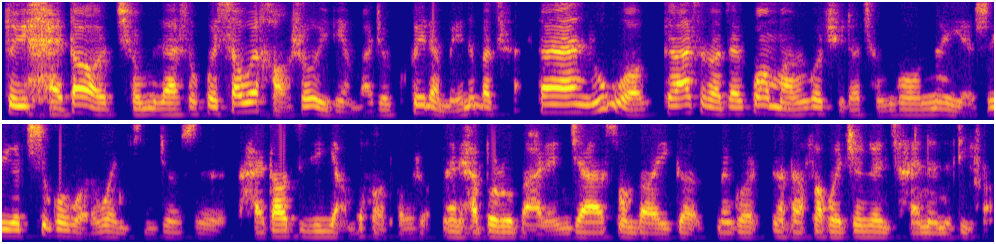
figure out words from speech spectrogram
对于海盗球迷来说会稍微好受一点吧，就亏的没那么惨。当然，如果格拉斯诺在光芒能够取得成功，那也是一个赤果果的问题，就是海盗自己养不好投手，那你还不如把人家送到一个能够让他发挥真正才能的地方。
